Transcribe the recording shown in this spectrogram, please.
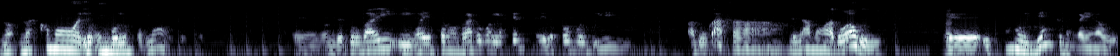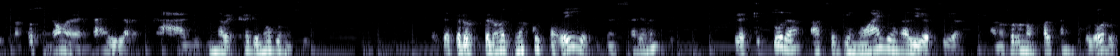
no, no es como el- un voluntariado. Eh, donde tú vas y vas a estar un rato con la gente y después volví a tu casa, digamos, a tu Audi. Eh, y está muy bien que me engañen Audi, entonces no me vendáis la pescada, una pescada que no conocí. Pero, pero no, no es culpa de ellos necesariamente la estructura hace que no haya una diversidad. A nosotros nos faltan colores.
